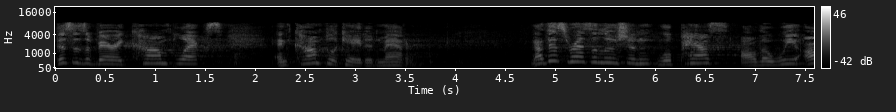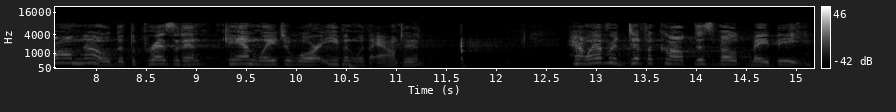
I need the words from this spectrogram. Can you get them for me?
This is a very complex and complicated matter. Now, this resolution will pass, although we all know that the president can wage a war even without it. However difficult this vote may be,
